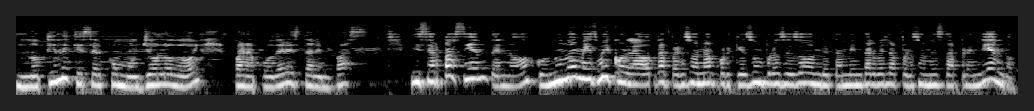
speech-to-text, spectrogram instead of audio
no tiene que ser como yo lo doy para poder estar en paz y ser paciente, ¿no? Con uno mismo y con la otra persona, porque es un proceso donde también tal vez la persona está aprendiendo.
